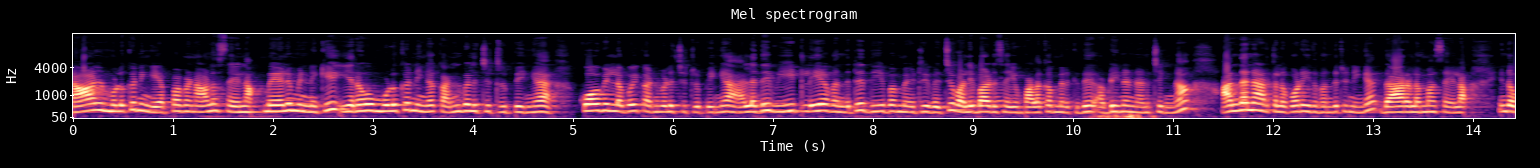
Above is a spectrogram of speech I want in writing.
நாள் முழுக்க நீங்கள் எப்போ வேணாலும் செய்யலாம். மேலும் இன்றைக்கி இரவு முழுக்க நீங்கள் கண் விழிச்சிட்ருப்பீங்க கோவிலில் போய் கண் விழிச்சிட்டு இருப்பீங்க. அல்லது வீட்டிலேயே வந்துட்டு தீபம் ஏற்றி வச்சு வழிபாடு செய்யும் பழக்கம் இருக்குது அப்படின்னு நினச்சிங்கன்னா அந்த நேரத்தில் கூட இது வந்துட்டு நீங்கள் தாராளமாக செய்யலாம். இந்த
